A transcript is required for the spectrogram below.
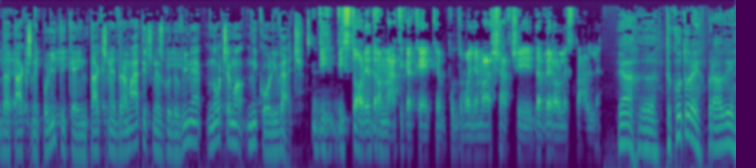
da takšne politike in takšne dramatične zgodovine nočemo nikoli več. Di, di storija dramatika, ki jo voljamo lasciarci davvero alle spalle. Ja, eh, tako torej pravi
